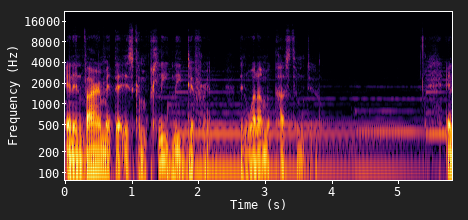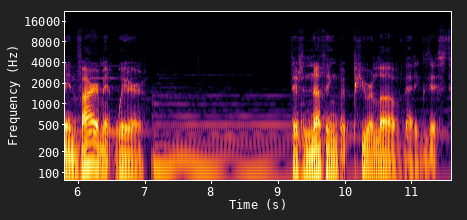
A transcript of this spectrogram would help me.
an environment that is completely different than what I'm accustomed to. An environment where there's nothing but pure love that exists.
